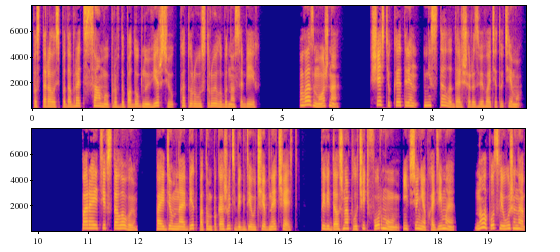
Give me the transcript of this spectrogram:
Постаралась подобрать самую правдоподобную версию, которая устроила бы нас обеих. Возможно. К счастью, Кэтрин не стала дальше развивать эту тему. Пора идти в столовую. Пойдем на обед, потом покажу тебе, где учебная часть. Ты ведь должна получить форму и все необходимое. Ну а после ужина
